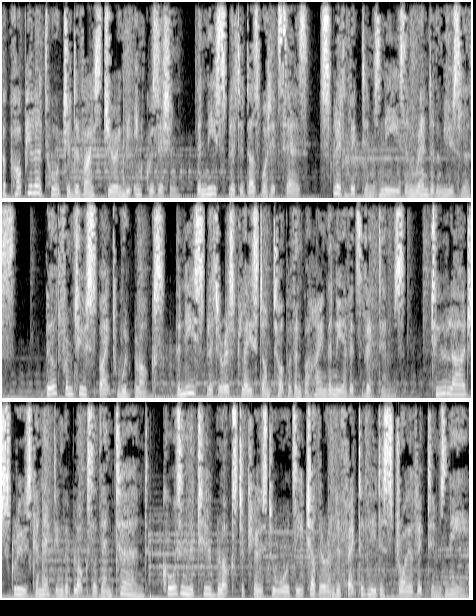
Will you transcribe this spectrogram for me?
a popular torture device during the Inquisition. The knee splitter does what it says, split victims' knees and render them useless. Built from two spiked wood blocks, the knee splitter is placed on top of and behind the knee of its victims. Two large screws connecting the blocks are then turned, causing the two blocks to close towards each other and effectively destroy a victim's knee.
